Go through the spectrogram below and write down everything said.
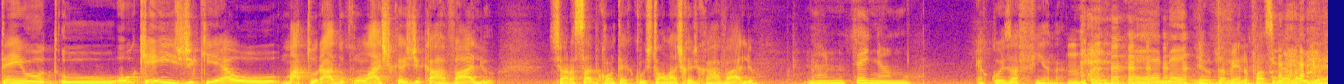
Tem o, o Aged, que é o maturado com lascas de carvalho. A senhora sabe quanto é que custa uma lasca de carvalho? Não, não sei não, amor. É coisa fina. É, né? Eu também não faço a menor ideia.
